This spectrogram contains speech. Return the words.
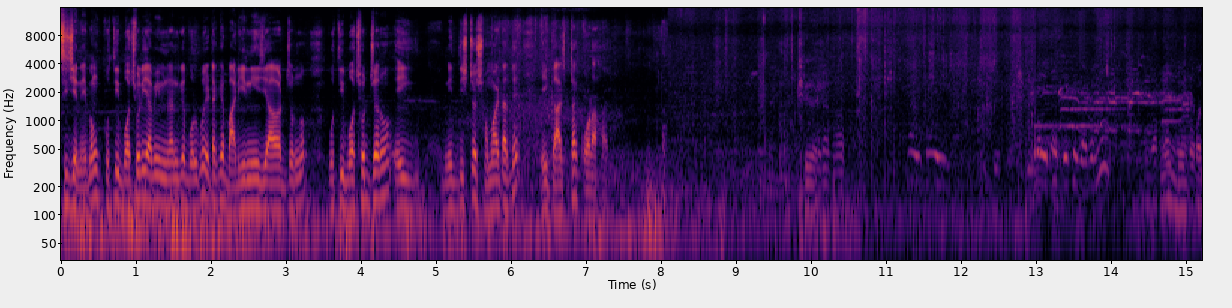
সিজনে এবং প্রতি বছরই আমি ইমরানকে বলব এটাকে বাড়িয়ে নিয়ে যাওয়ার জন্য, প্রতি বছর যেন এই নির্দিষ্ট সময়টাতে এই কাজটা করা হয়। তখন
